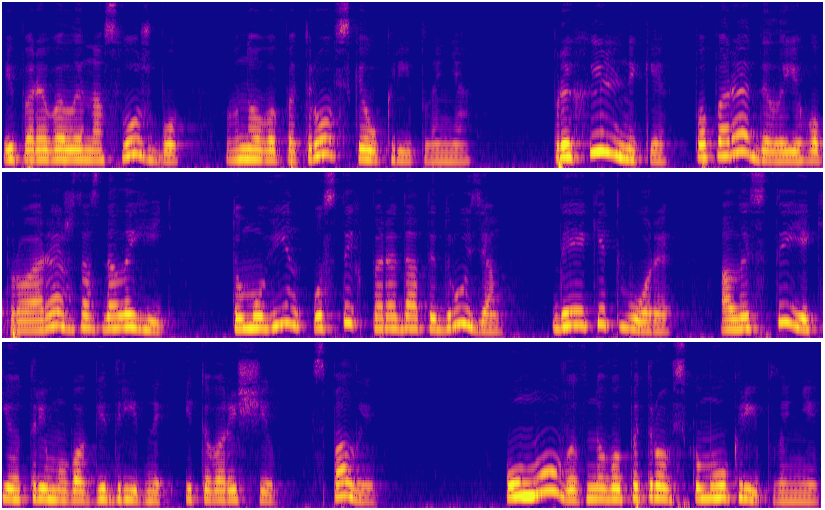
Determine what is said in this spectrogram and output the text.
і перевели на службу в Новопетровське укріплення. Прихильники попередили його про арешт заздалегідь, тому він устиг передати друзям деякі твори, а листи, які отримував від рідних і товаришів, спалив. Умови в Новопетровському укріпленні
